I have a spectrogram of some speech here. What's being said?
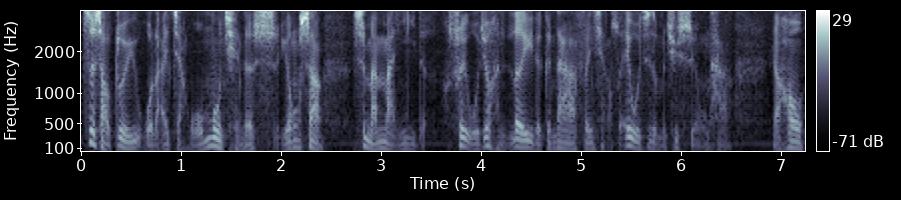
至少对于我来讲，我目前的使用上是蛮满意的，所以我就很乐意的跟大家分享说，诶，我是怎么去使用它，然后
